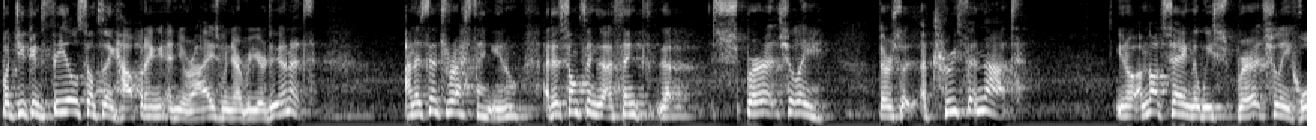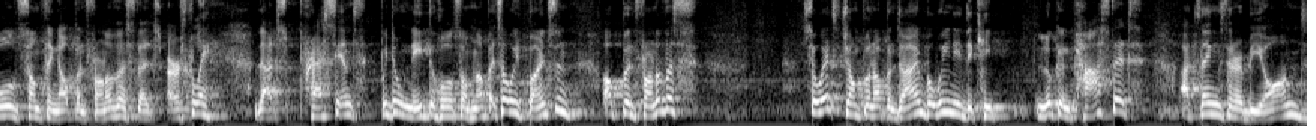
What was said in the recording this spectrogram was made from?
but you can feel something happening in your eyes whenever you're doing it. And it's interesting, you know. And it's something that I think that spiritually, there's a, a truth in that. You know, I'm not saying that we spiritually hold something up in front of us that's earthly, that's prescient. We don't need to hold something up. It's always bouncing up in front of us. So it's jumping up and down, but we need to keep looking past it at things that are beyond.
